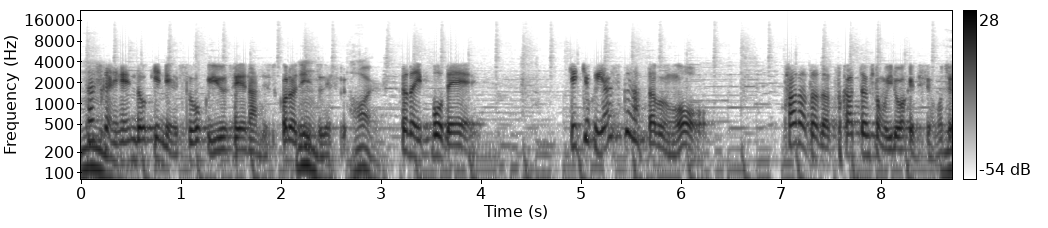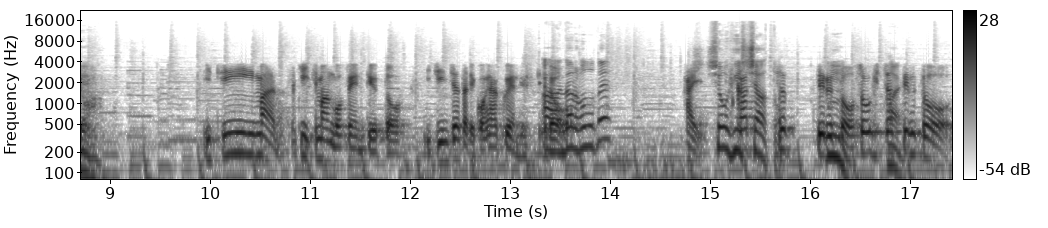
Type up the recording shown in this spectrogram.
うん。確かに変動金利がすごく優勢なんです、これは事実です。うん。はい。ただ一方で結局安くなった分をただただ使っちゃう人もいるわけですよ、もちろん。ね一まあ、月1万5000円っていうと1日あたり500円ですけど。あなるほどねはい、消費しちゃうと。使っちゃってると、うん。消費しちゃってると、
